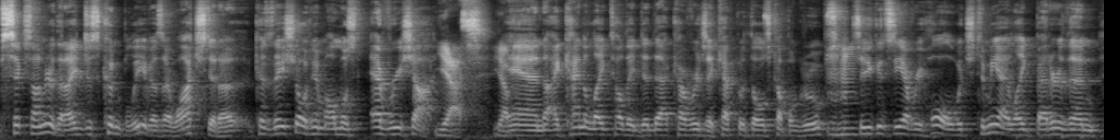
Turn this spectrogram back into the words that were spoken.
600 that I just couldn't believe as I watched it because they showed him almost every shot. Yes. Yep. And I kind of liked how they did that coverage. They kept with those couple groups. Mm-hmm. So you could see every hole, which to me I like better than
